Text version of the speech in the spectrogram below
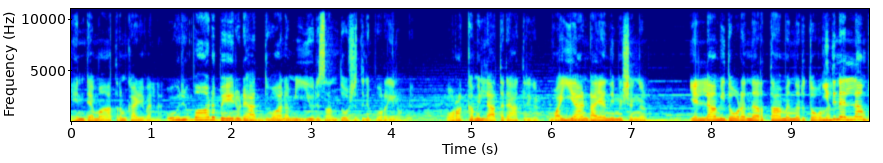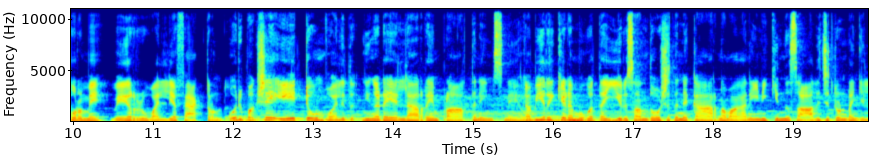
എന്റെ മാത്രം കഴിവല്ല. ഒരുപാട് പേരുടെ അധ്വാനം ഈ ഒരു സന്തോഷത്തിന് പുറകിലുണ്ട്. ഉറക്കമില്ലാത്ത രാത്രികൾ വയ്യാണ്ടായ നിമിഷങ്ങൾ എല്ലാം ഇതോടെ നിർത്താമെന്നൊരു തോന്നുന്നു ഇതിനെല്ലാം പുറമെ വേറൊരു വലിയ ഫാക്ടർ ഉണ്ട്. ഒരു പക്ഷേ ഏറ്റവും വലുത് നിങ്ങളുടെ എല്ലാവരുടെയും പ്രാർത്ഥനയും സ്നേഹവും. കബീറിക്കയുടെ മുഖത്തെ ഈ ഒരു സന്തോഷത്തിന് കാരണമാകാൻ എനിക്കിന്ന് സാധിച്ചിട്ടുണ്ടെങ്കിൽ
